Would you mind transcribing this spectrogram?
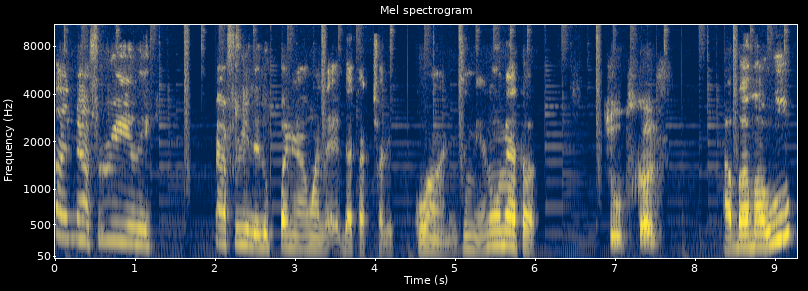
And me have to really, me have to really look upon it and wonder if that actually go on. See me? You know what I talk? Tube skulls. Obama who?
